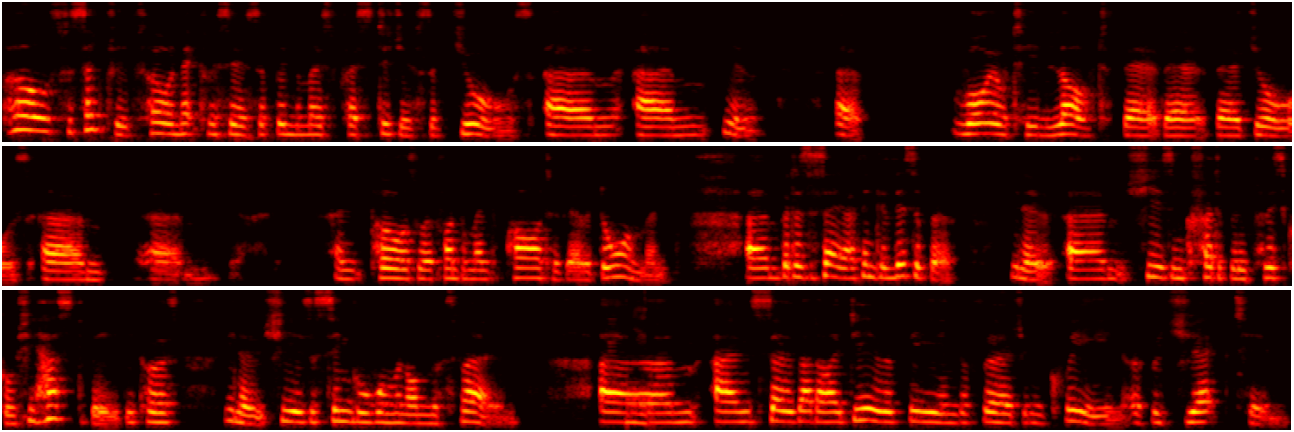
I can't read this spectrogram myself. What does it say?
pearls for centuries, pearl necklaces have been the most prestigious of jewels. Um, um, you know, uh, royalty loved their their their jewels, um, um, and pearls were a fundamental part of their adornment. Um, but as I say, I think Elizabeth, you know, um, she is incredibly political. She has to be because you know she is a single woman on the throne. Um, And so that idea of being the Virgin Queen, of rejecting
